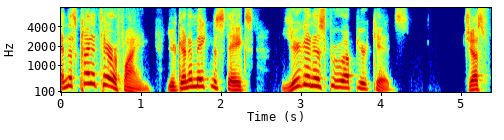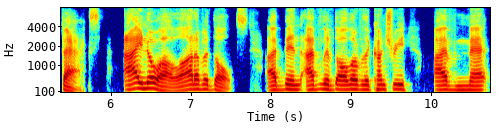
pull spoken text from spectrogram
And that's kind of terrifying. You're going to make mistakes. You're going to screw up your kids. Just facts. I know a lot of adults. I've been, I've lived all over the country. I've met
